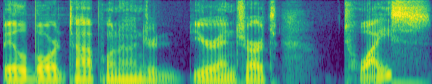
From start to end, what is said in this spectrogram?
Billboard Top 100 year-end charts twice.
